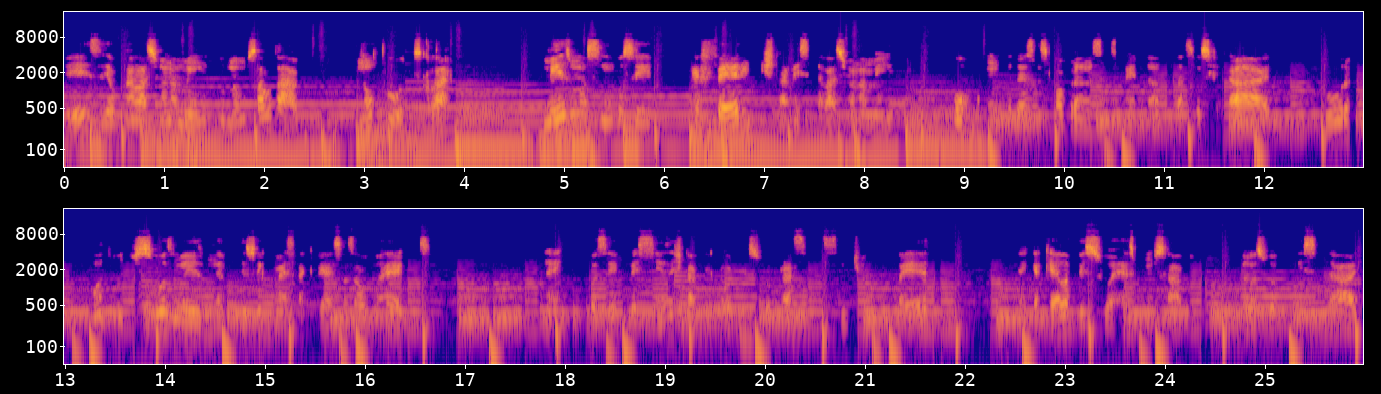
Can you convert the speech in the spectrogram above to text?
vezes é um relacionamento não saudável, não todos, claro. Mesmo assim, você prefere estar nesse relacionamento por conta dessas cobranças, né? tanto da sociedade, da cultura, quanto de suas mesmas, né? porque você começa a criar essas autorregras. Né? Você precisa estar com aquela pessoa para se sentir completo, né? que aquela pessoa é responsável pela sua felicidade,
